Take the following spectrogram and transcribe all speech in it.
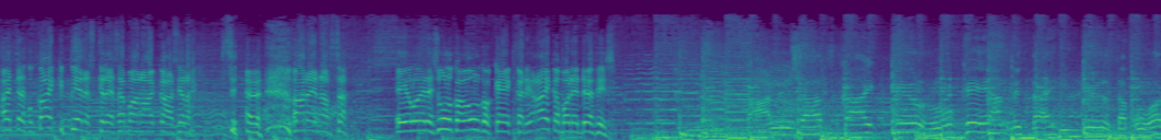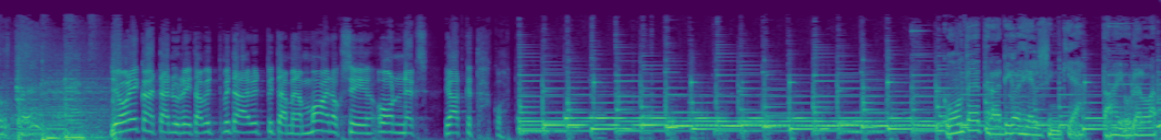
Ajattele, kun kaikki piereskelee samaan aikaan siellä, siellä areenassa. Ei ollut edes ulko, ulkokeikka, niin aikamoinen döfis. Kansat kaikki lukijan nyt yltä vuorten. Joo, eikä tämä nyt riitä. Nyt pitää, nyt pitää mennä mainoksiin. Onneksi. Jatketaan kohta. Kuuntelet Radio Helsinkiä taajuudella 101,5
